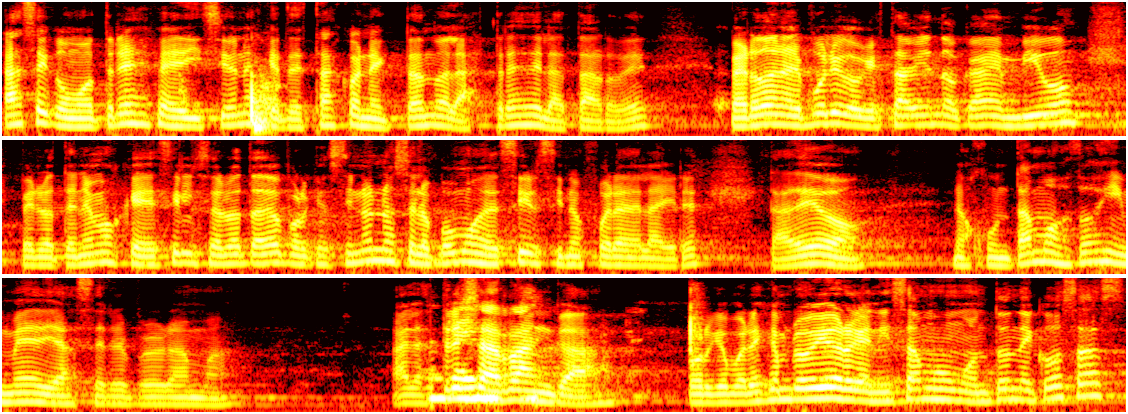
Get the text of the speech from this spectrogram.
hace como tres ediciones que te estás conectando a las 3 de la tarde. Perdón el público que está viendo acá en vivo, pero tenemos que decírselo a Tadeo porque si no, no se lo podemos decir si no fuera del aire. Tadeo, nos juntamos dos y media a hacer el programa. A las tres ya arranca. Porque, por ejemplo, hoy organizamos un montón de cosas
